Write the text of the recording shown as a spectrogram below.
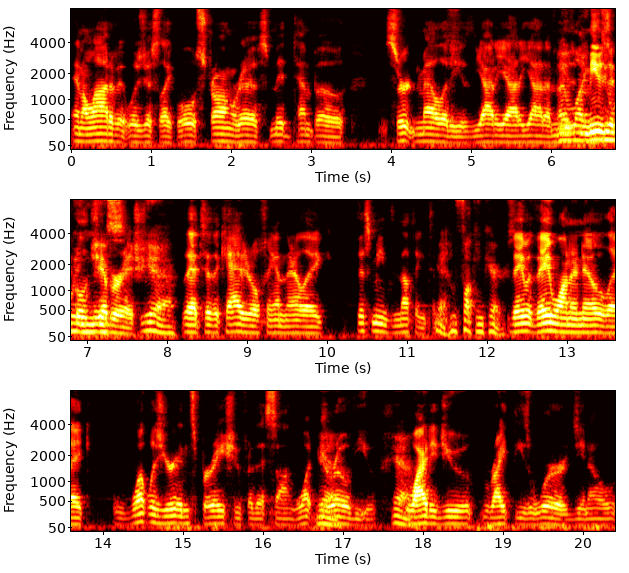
and a lot of it was just like oh strong riffs, mid tempo, certain melodies, yada yada yada, mu- like musical gibberish. Yeah, That to the casual fan, they're like, this means nothing to yeah. me. Who fucking cares? They they want to know like what was your inspiration for this song? What Yeah. drove you? yeah, why did you write these words you know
